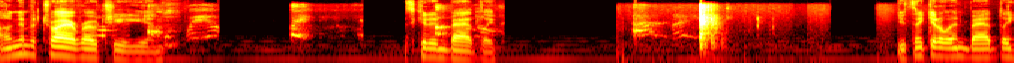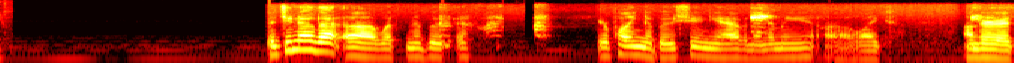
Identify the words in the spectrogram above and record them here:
I'm gonna try Orochi again. Let's get in badly. You think it'll end badly? Did you know that uh, with Nabu, if you're playing Nobushi and you have an enemy uh, like under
